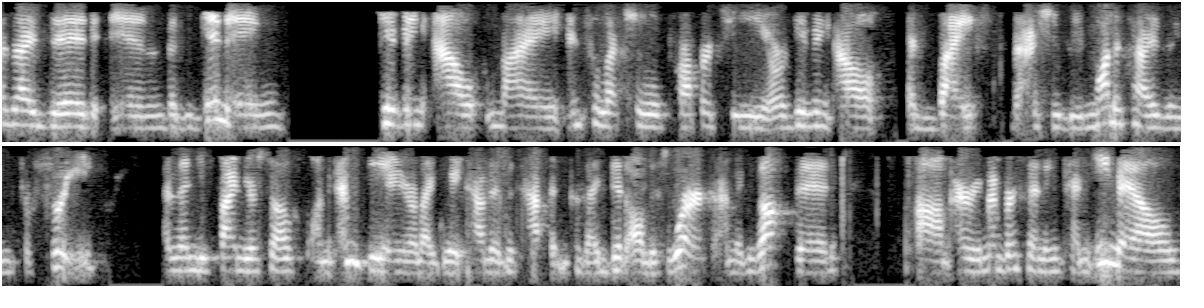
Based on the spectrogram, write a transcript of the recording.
as I did in the beginning, giving out my intellectual property or giving out advice that I should be monetizing for free. And then you find yourself on empty and you're like, wait, how did this happen? Because I did all this work. I'm exhausted. Um, I remember sending 10 emails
